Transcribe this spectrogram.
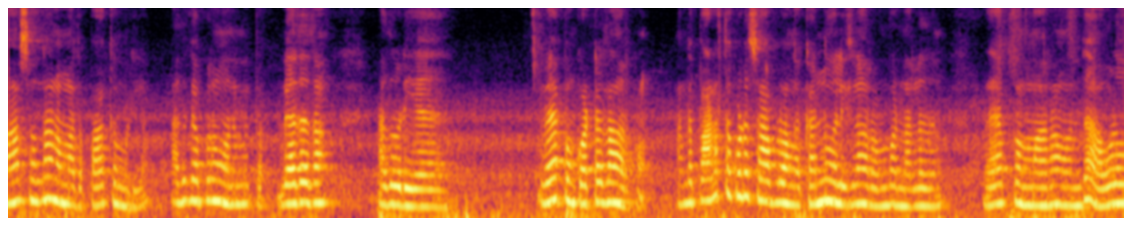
மாதம்தான் நம்ம அதை பார்க்க முடியும். அதுக்கப்புறம் ஒன்றுமே விதை தான் அதோடைய வேப்பம் கொட்டை தான் இருக்கும். அந்த பழத்தை கூட சாப்பிடுவாங்க. கண் வலிக்கெலாம் ரொம்ப நல்லது வேப்ப மரம் வந்து அவ்வளோ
